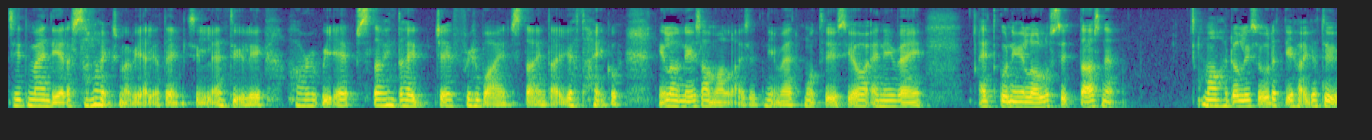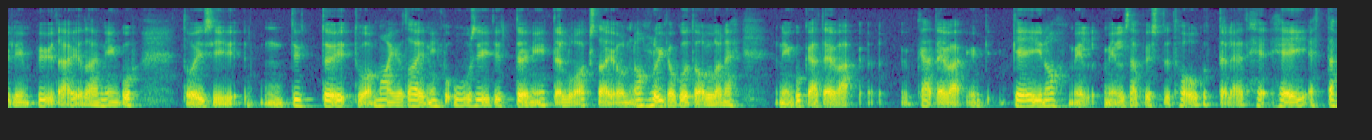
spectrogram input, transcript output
sitten mä en tiedä, sanoinko mä vielä jotenkin silleen tyyli Harvey Epstein tai Jeffrey Weinstein tai jotain, kun niillä on niin samanlaiset nimet. Mutta siis joo, anyway, että kun niillä on ollut sitten taas ne mahdollisuudet ihan jo tyyliin pyytää jotain niinku toisia tyttöjä tuomaan jotain niinku uusia tyttöjä niiden luokse tai on ollut joku tollanen niinku kätevä, kätevä keino, millä mil sä pystyt houkuttelemaan, että he, hei, että,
